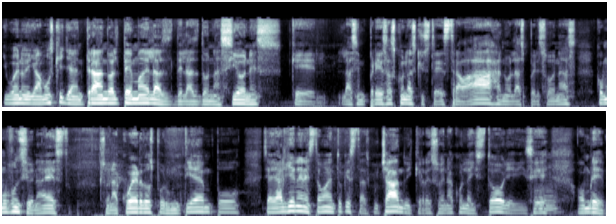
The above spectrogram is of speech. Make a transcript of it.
Y bueno, digamos que ya entrando al tema de las, de las donaciones, que las empresas con las que ustedes trabajan o las personas, ¿cómo funciona esto? Son acuerdos por un tiempo. Si hay alguien en este momento que está escuchando y que resuena con la historia y dice, hombre,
